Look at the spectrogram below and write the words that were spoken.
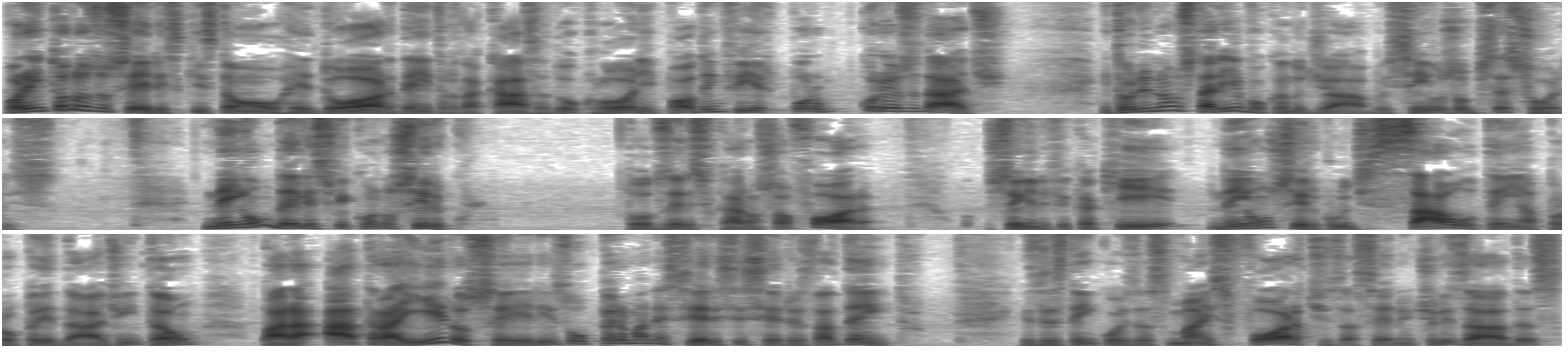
Porém, todos os seres que estão ao redor, dentro da casa do clone, podem vir por curiosidade. Então ele não estaria evocando o diabo, e sim os obsessores. Nenhum deles ficou no círculo. Todos eles ficaram só fora. Significa que nenhum círculo de sal tem a propriedade, então, para atrair os seres ou permanecer esses seres lá dentro. Existem coisas mais fortes a serem utilizadas,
